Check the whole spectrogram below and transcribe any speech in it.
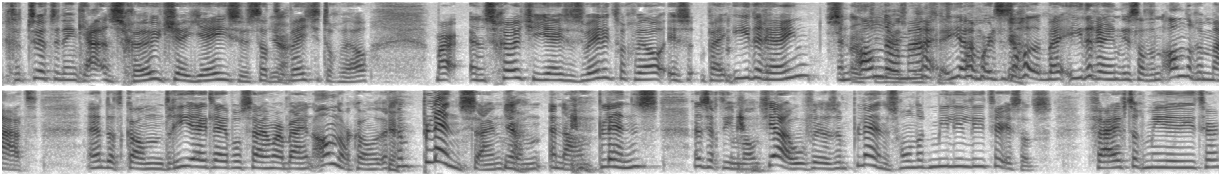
getut en denk ja, een scheutje, Jezus, dat Ja. weet je toch wel. Maar een scheutje, Jezus, weet ik toch wel, is bij iedereen een ander maat. Ja, maar het is Ja. bij iedereen is dat een andere maat. Dat kan drie eetlepels zijn, maar bij een ander kan het echt een plens zijn. Van, en nou, een plens. Dan zegt iemand, ja, hoeveel is een plens? 100 milliliter? Is dat 50 milliliter?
